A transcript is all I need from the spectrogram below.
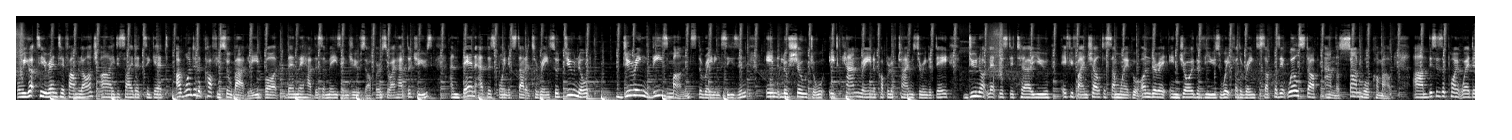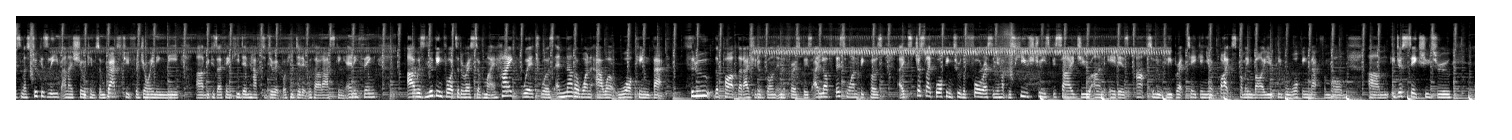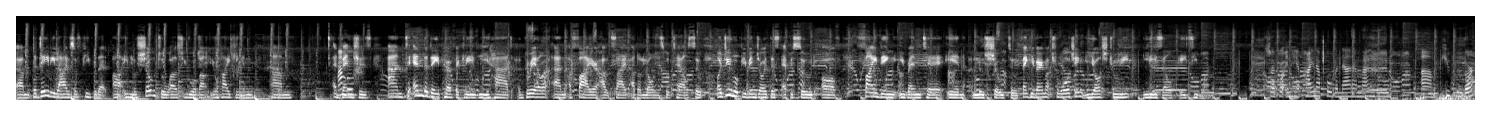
When we got to Irente Farm Lodge, I decided to get. I wanted a coffee so badly, but then they had this amazing juice offer, so I had the juice. And then at this point, it started to rain. So do note during these months, the raining season in Lushoto, it can rain a couple of times during the day. Do not let this deter you. If you find shelter somewhere, go under it, enjoy the views, wait for the rain to stop because it will stop and the sun will come out. Um, this is a point where Dismas took his leave and I showed him some gratitude for joining me uh, because I think he didn't have to do it, but he did it without asking anything. I was looking forward to the rest of my hike, which was another one hour walking back through the part that I should have gone in the first place. I love this one because it's just like walking through the forest and you have these huge trees beside you and it is absolutely breathtaking. You have bikes coming by you, people walking back from home. Um, it just takes you through um, the daily lives of people that are in Lushoto whilst you go about your hiking and um, adventures. And to end the day perfectly, we had a grill and a fire outside at Adolon's Hotel. So I do hope you've enjoyed this episode of Finding Irente in Lushoto. Thank you very much for watching. Yours truly, Liesel81. So I've got in here pineapple, banana, mango, um, cucumber.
